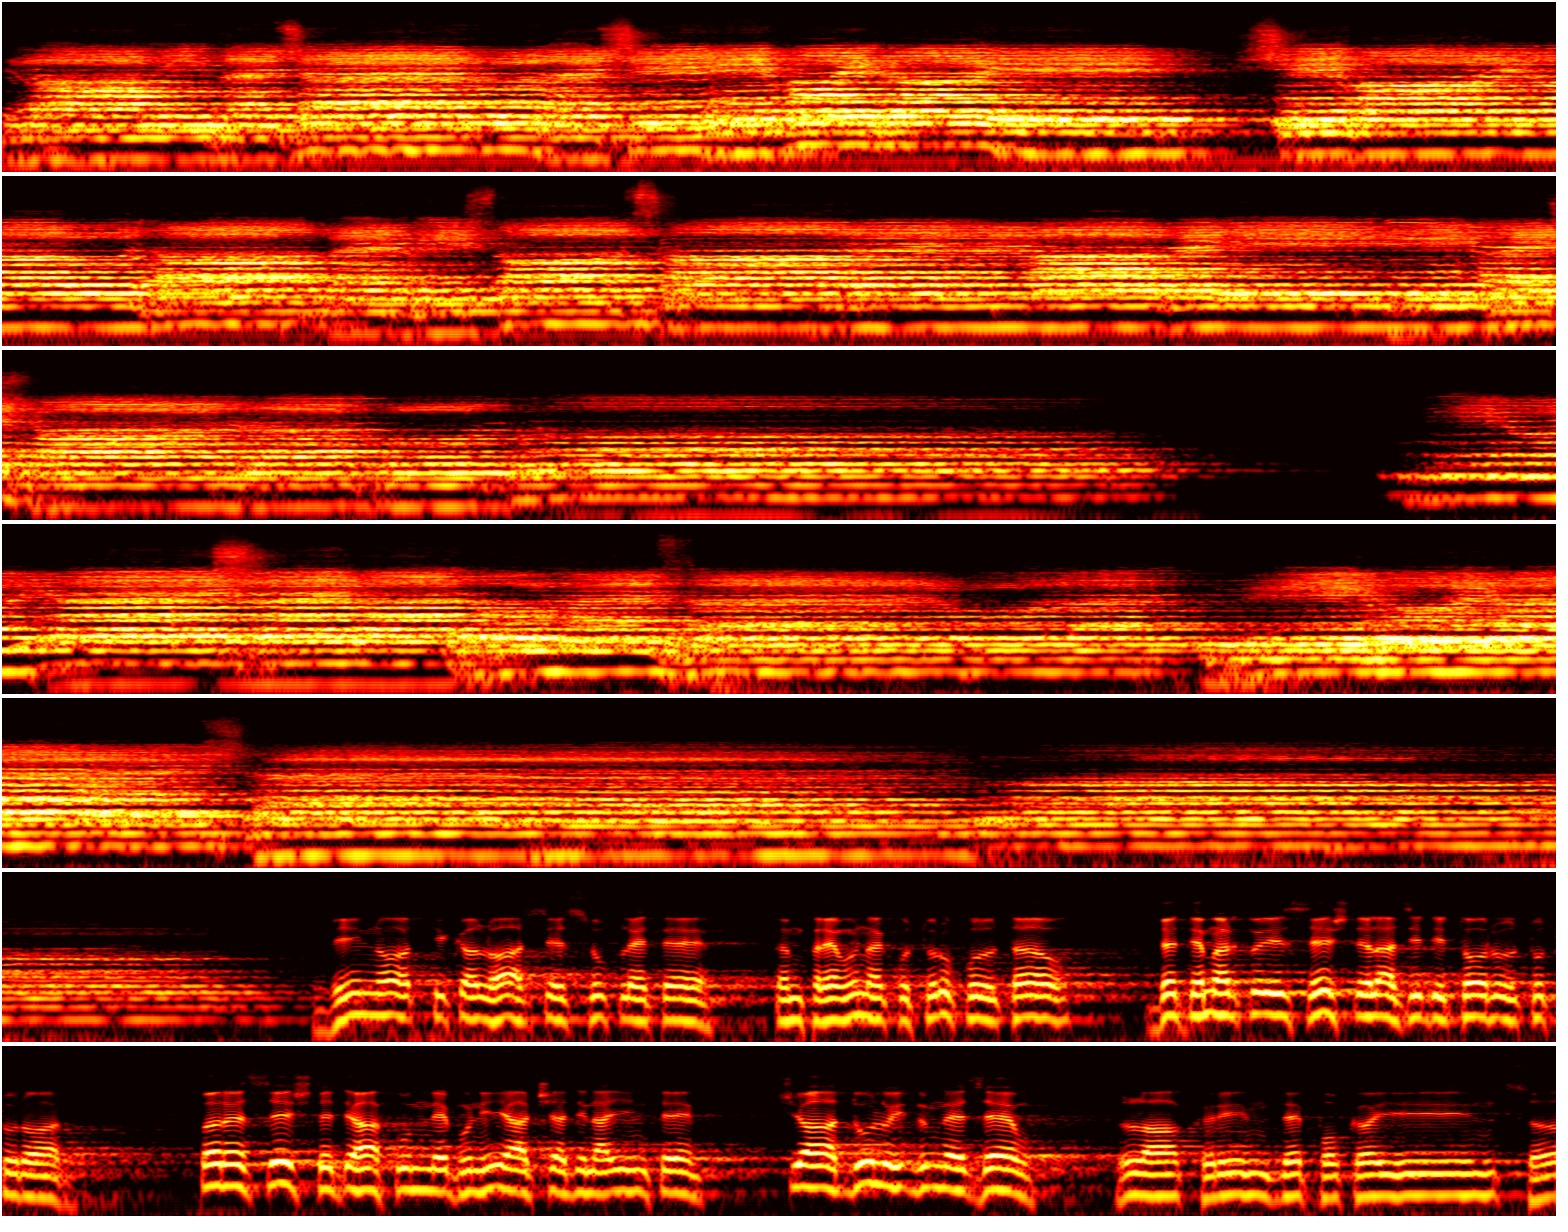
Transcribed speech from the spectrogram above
Yeah. Vino, ticăloase suflete, împreună cu trupul tău, de te mărturisește la ziditorul tuturor. Părăsește de acum nebunia cea dinainte și adu lui Dumnezeu lacrimi de pocăință.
